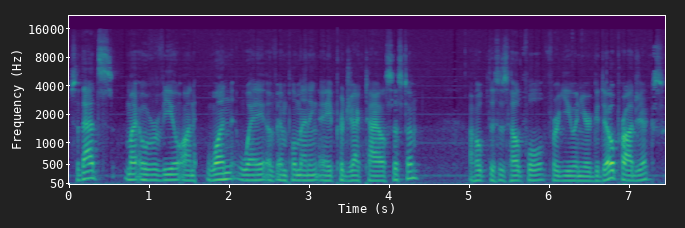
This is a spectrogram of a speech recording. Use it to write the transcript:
So that's my overview on one way of implementing a projectile system. I hope this is helpful for you and your Godot projects.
